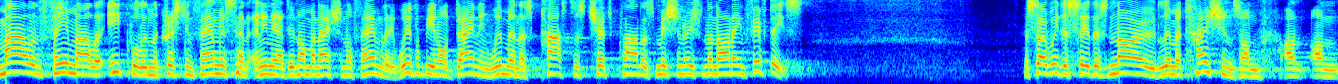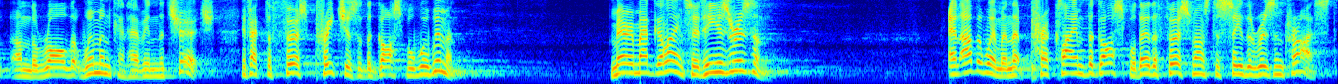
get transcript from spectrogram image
Male and female are equal in the Christian Family Centre and in our denominational family. We've been ordaining women as pastors, church planters, missionaries from the 1950s. And so we just see there's no limitations on, on, on, on the role that women can have in the church. In fact, the first preachers of the gospel were women. Mary Magdalene said, He is risen. And other women that proclaimed the gospel, they're the first ones to see the risen Christ.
